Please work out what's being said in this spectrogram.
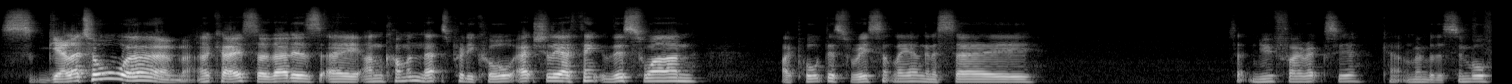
Skeletal Worm. Okay, so that is a uncommon. That's pretty cool. Actually, I think this one, I pulled this recently. I'm going to say, is that New Phyrexia? Can't remember the symbol.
